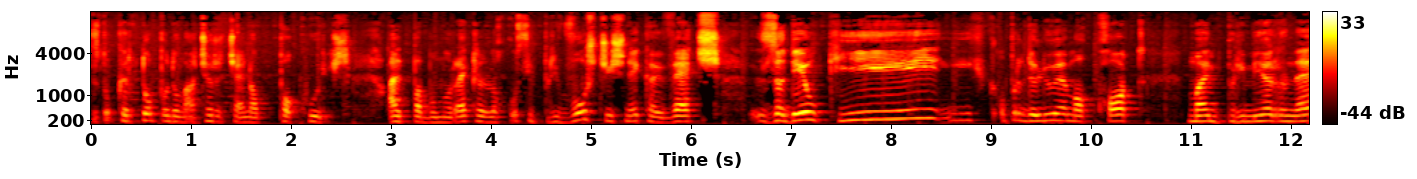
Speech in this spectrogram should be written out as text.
Zato, ker to po domače rečeno pokuriš. Ali pa bomo rekli, lahko si privoščiš nekaj več zadev, ki jih opredeljujemo kot manj primerne,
